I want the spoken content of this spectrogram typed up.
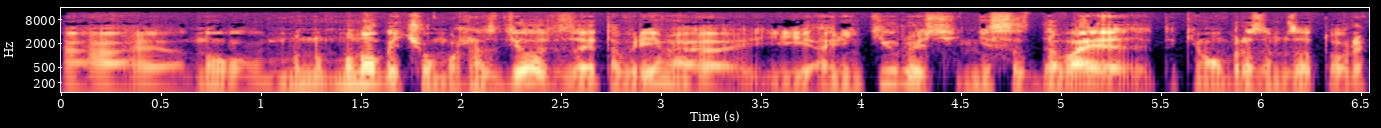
А, ну, много чего можно сделать за это время и ориентируясь, не создавая таким образом заторы.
